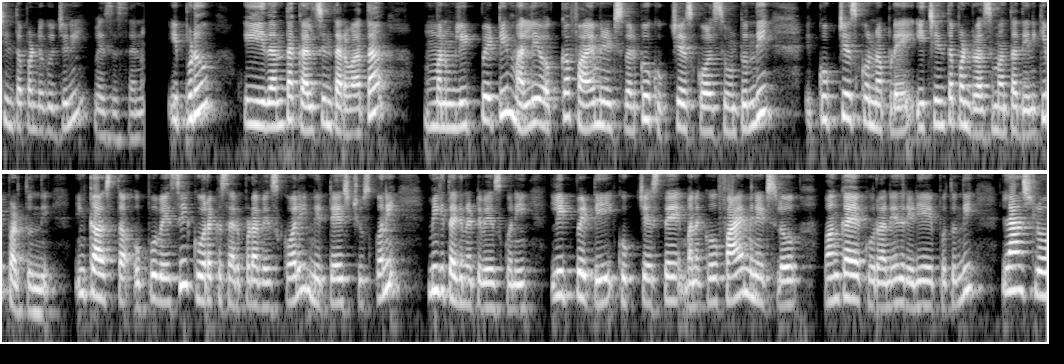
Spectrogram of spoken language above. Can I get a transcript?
చింతపండు గుజ్జుని వేసేసాను. ఇప్పుడు ఇదంతా కలిసిన తర్వాత మనం లిడ్ పెట్టి మళ్ళీ ఒక్క ఫైవ్ మినిట్స్ వరకు కుక్ చేసుకోవాల్సి ఉంటుంది. కుక్ చేసుకున్నప్పుడే ఈ చింతపండు రసం అంతా దీనికి పడుతుంది. ఇంకాస్త ఉప్పు వేసి కూరకు సరిపడా వేసుకోవాలి. మీరు టేస్ట్ చూసుకొని మీకు తగినట్టు వేసుకొని లిడ్ పెట్టి కుక్ చేస్తే మనకు ఫైవ్ మినిట్స్లో వంకాయ కూర అనేది రెడీ అయిపోతుంది. లాస్ట్లో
